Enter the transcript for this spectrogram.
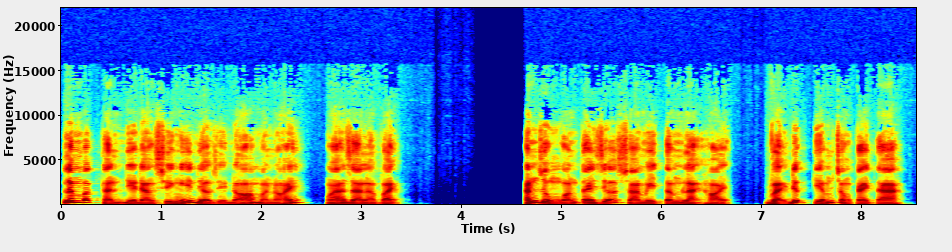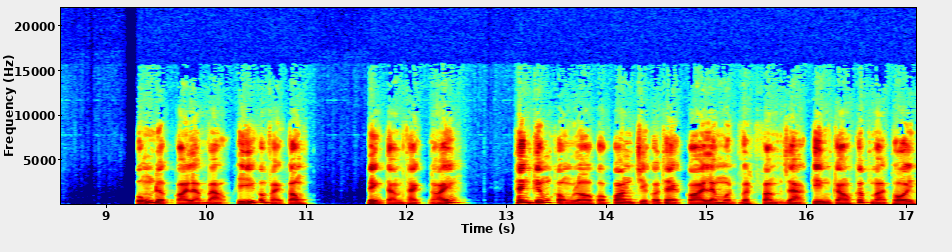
Lâm Bắc Thần như đang suy nghĩ điều gì đó mà nói, hóa ra là vậy. Hắn dùng ngón tay giữa xòa mi tâm lại hỏi, vậy đức kiếm trong tay ta cũng được coi là bảo khí có phải không? Đinh Tam Thạch nói, thanh kiếm khổng lồ của con chỉ có thể coi là một vật phẩm giả kim cao cấp mà thôi,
